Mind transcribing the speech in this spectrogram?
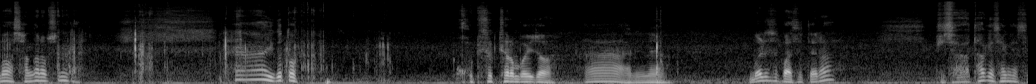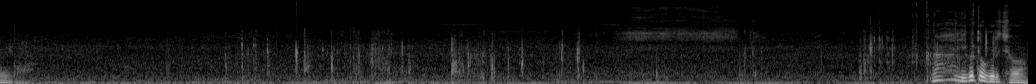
뭐 상관없습니다. 아 이것도 호피석처럼 보이죠? 아 아니네요. 멀리서 봤을 때는 비슷하게 생겼습니다. 아 이것도 그렇죠.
